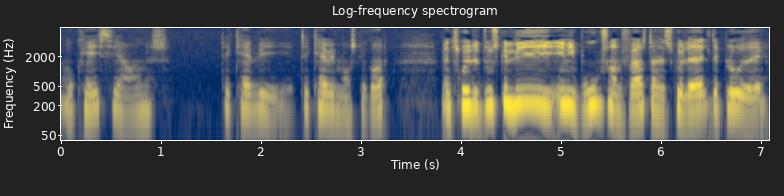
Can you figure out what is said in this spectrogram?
Okay, siger Agnes. Det kan vi, det kan vi måske godt. Men Trylle, du skal lige ind i bruseren først og have skyllet alt det blod af.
